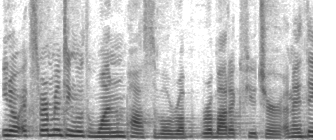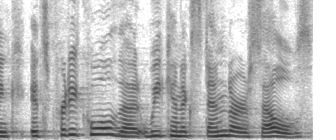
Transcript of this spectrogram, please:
you know experimenting with one possible ro- robotic future. And i think it's pretty cool that we can extend ourselves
